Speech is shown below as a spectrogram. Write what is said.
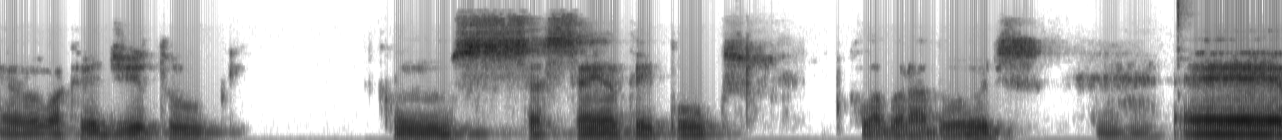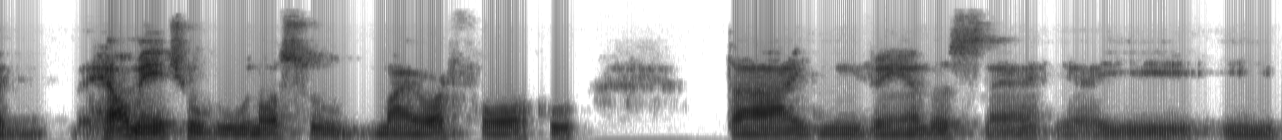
eu acredito, com 60 e poucos colaboradores. Uhum. É, realmente o, o, nosso maior foco está em vendas, né? E, aí, e,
